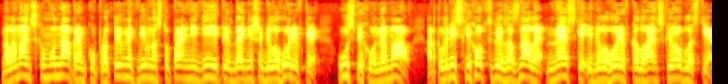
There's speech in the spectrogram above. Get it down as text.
На Лиманському напрямку противник вів наступальні дії південніше Білогорівки. Успіху не мав. Артилерійських обстрілів зазнали Невське і Білогорівка Луганської області.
